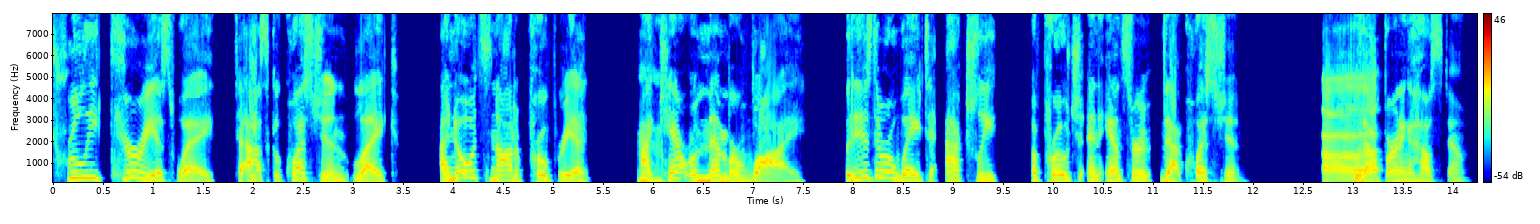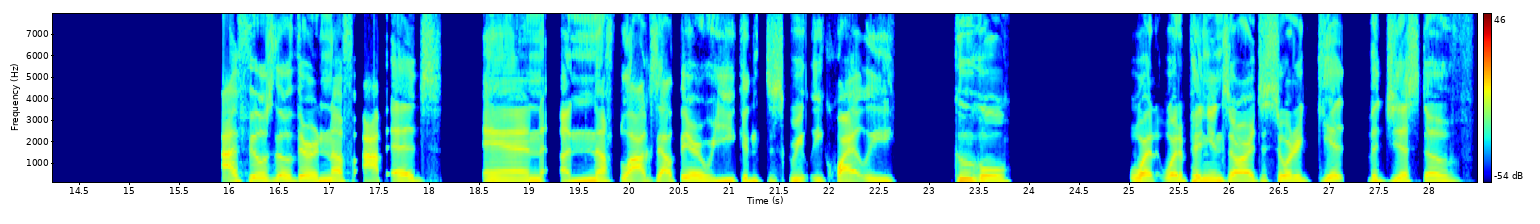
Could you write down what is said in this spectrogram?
truly curious way to ask a question like, I know it's not appropriate. I Mhm. can't remember why, but is there a way to actually approach and answer that question Uh, without burning a house down? I feel as though there are enough op eds and enough blogs out there where you can discreetly, quietly Google what what opinions are to sort of get the gist of,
